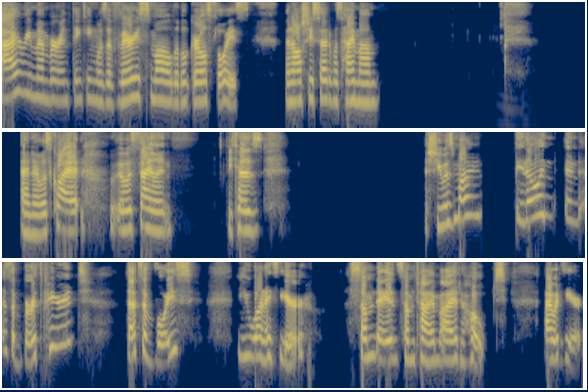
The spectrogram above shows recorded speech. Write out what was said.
I remember and thinking was a very small little girl's voice. And all she said was, Hi, mom. And it was quiet. It was silent because she was mine, you know, and, and as a birth parent, that's a voice you want to hear. Someday and sometime I had hoped I would hear.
